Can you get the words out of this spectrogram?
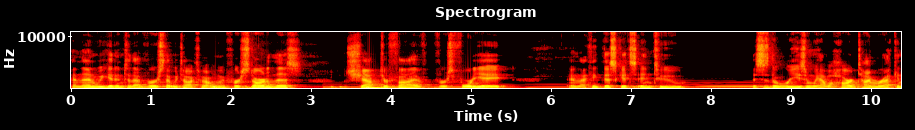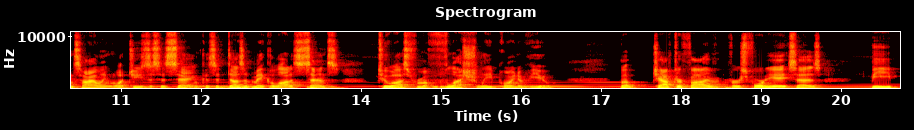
And then we get into that verse that we talked about when we first started this, chapter 5, verse 48. And I think this gets into this is the reason we have a hard time reconciling what Jesus is saying, because it doesn't make a lot of sense to us from a fleshly point of view. But chapter 5, verse 48 says, Be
